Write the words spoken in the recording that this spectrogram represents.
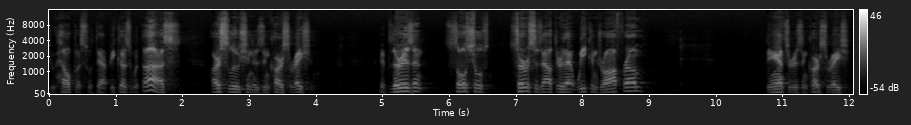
to help us with that. Because with us, our solution is incarceration. If there isn't social services out there that we can draw from, the answer is incarceration.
